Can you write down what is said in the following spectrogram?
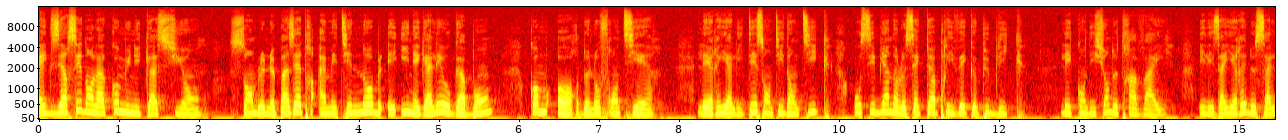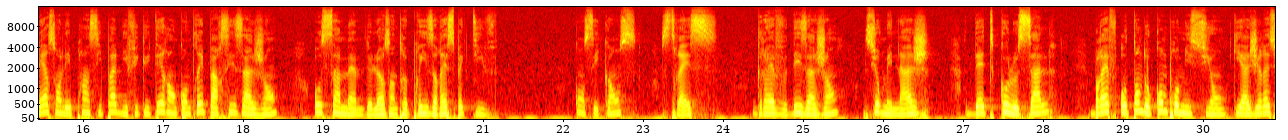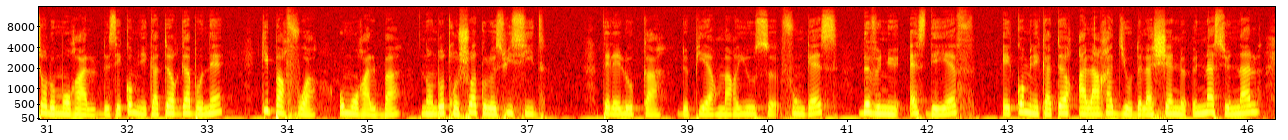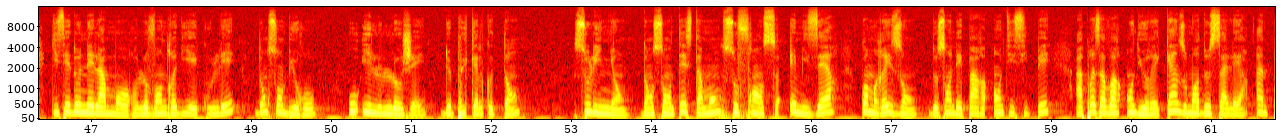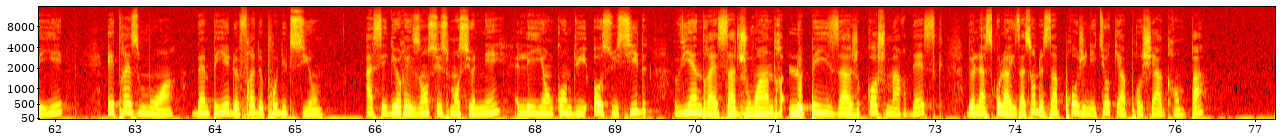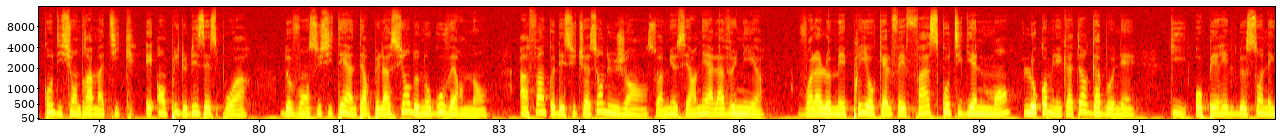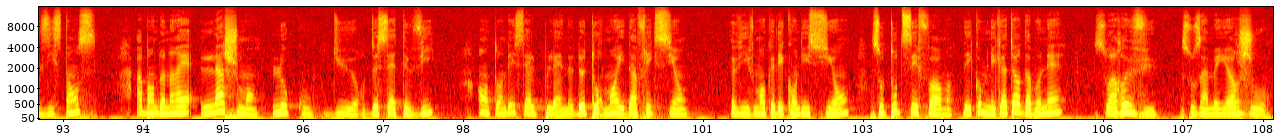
Exercer dans la communication semble ne pas être un métier noble et inégalé au Gabon comme hors de nos frontières. Les réalités sont identiques aussi bien dans le secteur privé que public. Les conditions de travail et les aérés de salaire sont les principales difficultés rencontrées par ces agents au sein même de leurs entreprises respectives. Conséquences, stress, grève des agents, surménage, dettes colossales, Bref, autant de compromissions qui agiraient sur le moral de ces communicateurs gabonais qui parfois, au moral bas, n'ont d'autre choix que le suicide. Tel est le cas de Pierre Marius Funges, devenu SDF et communicateur à la radio de la chaîne nationale qui s'est donné la mort le vendredi écoulé dans son bureau où il logeait depuis quelque temps, soulignant dans son testament souffrance et misère comme raison de son départ anticipé après avoir enduré 15 mois de salaire impayé et 13 mois d'impayé de frais de production. À ces deux raisons susmentionnées, l'ayant conduit au suicide, viendrait s'adjoindre le paysage cauchemardesque de la scolarisation de sa progéniture qui approchait à grands pas, conditions dramatiques et emplies de désespoir, devant susciter interpellation de nos gouvernants afin que des situations du genre soient mieux cernées à l'avenir. Voilà le mépris auquel fait face quotidiennement le communicateur gabonais qui, au péril de son existence, abandonnerait lâchement le coup dur de cette vie, entendez celle pleine de tourments et d'afflictions. Vivement que des conditions, sous toutes ses formes, des communicateurs gabonais soient revues sous un meilleur jour.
